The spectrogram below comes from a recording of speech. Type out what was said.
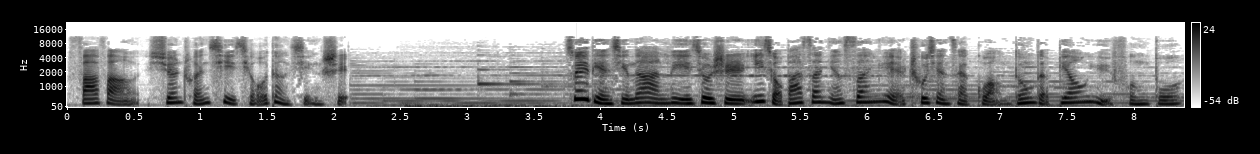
发放宣传气球等形式。最典型的案例就是一九八三年三月出现在广东的标语风波。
